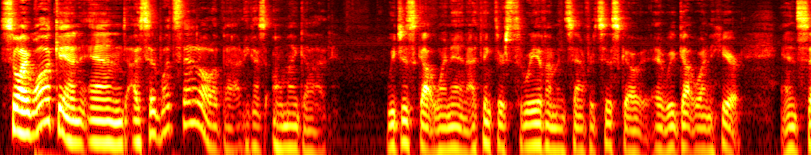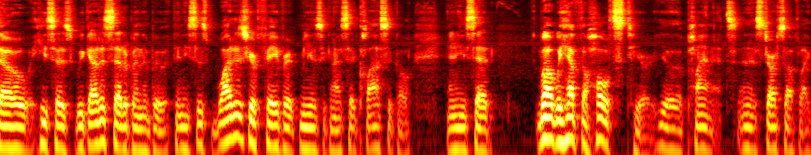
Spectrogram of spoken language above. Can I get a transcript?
So I walk in and I said, What's that all about? He goes, Oh my God, we just got one in. I think there's three of them in San Francisco, and we got one here. And so he says, We got to set up in the booth. And he says, What is your favorite music? And I said, Classical. And he said, Well, we have the Holst here, you know, the planets. And it starts off like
